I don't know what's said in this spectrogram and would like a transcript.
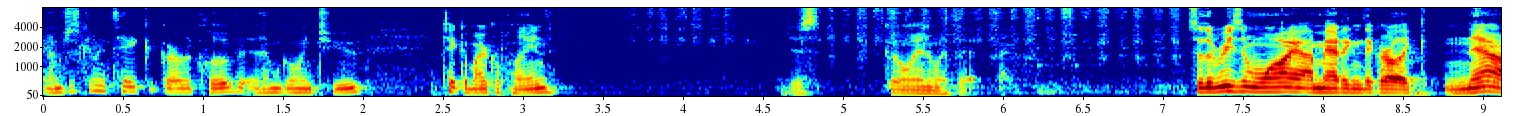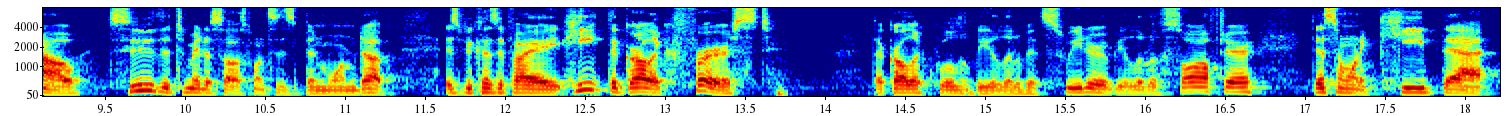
And I'm just gonna take a garlic clove and I'm going to take a microplane and just go in with it. So the reason why I'm adding the garlic now to the tomato sauce once it's been warmed up is because if I heat the garlic first, the garlic will be a little bit sweeter, it'll be a little softer. This I wanna keep that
